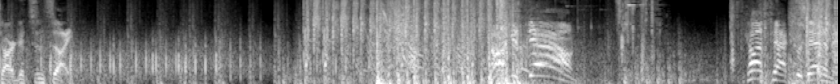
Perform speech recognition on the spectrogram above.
Targets in sight. Target down! Contact with enemy.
